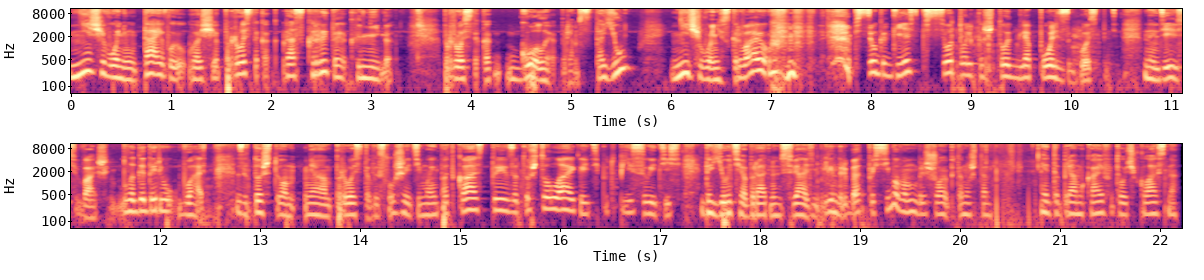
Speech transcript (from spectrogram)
Ничего не утаиваю, вообще просто как раскрытая книга. Просто как голая прям стою, ничего не скрываю, все как есть, все только только что для пользы, Господи. Надеюсь, вашей. Благодарю вас за то, что а, просто вы слушаете мои подкасты, за то, что лайкаете, подписываетесь, даете обратную связь. Блин, ребят, спасибо вам большое, потому что это прям кайф, это очень классно,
